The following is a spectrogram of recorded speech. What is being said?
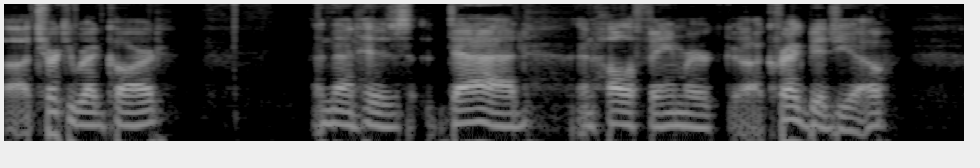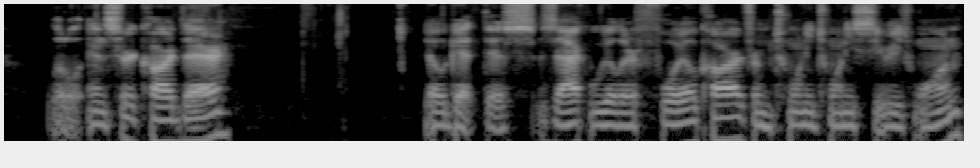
uh, Turkey Red card. And then his dad and Hall of Famer, uh, Craig Biggio. Little insert card there. You'll get this Zack Wheeler foil card from 2020 Series 1.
